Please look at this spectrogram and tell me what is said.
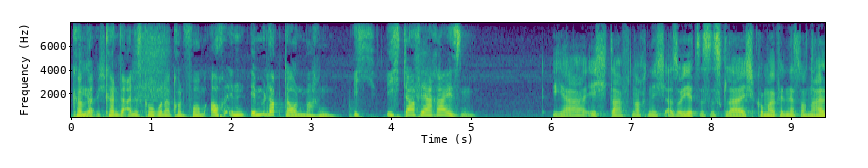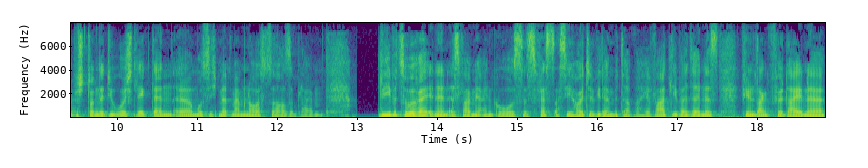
Können, die wir, können wir alles Corona-konform auch in, im Lockdown machen. Ich, ich darf ja reisen. Ja, ich darf noch nicht. Also jetzt ist es gleich. Guck mal, wenn jetzt noch eine halbe Stunde die Uhr schlägt, dann äh, muss ich mit meinem Norse zu Hause bleiben. Liebe ZuhörerInnen, es war mir ein großes Fest, dass Sie heute wieder mit dabei wart, lieber Dennis. Vielen Dank für deine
